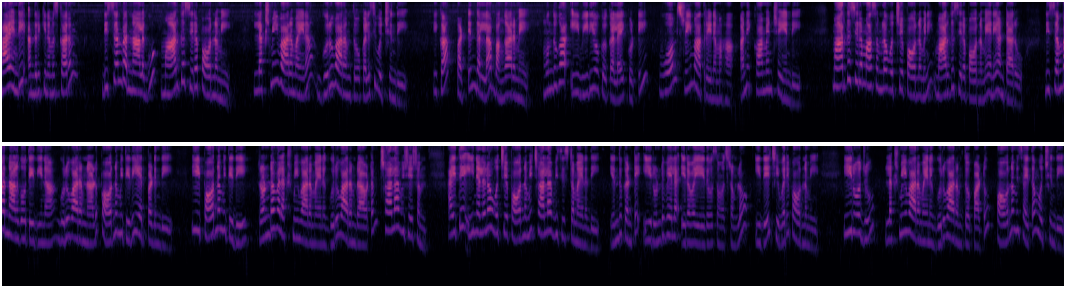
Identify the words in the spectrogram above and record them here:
Hi అండి అందరికీ నమస్కారం. డిసెంబర్ నాలుగు మార్గశిర పౌర్ణమి. లక్ష్మీవారమైన గురువారంతో కలిసి వచ్చింది. ఇక పట్టిందల్లా బంగారమే. ముందుగా ఈ వీడియోకి ఒక లైక్ కొట్టి ఓం శ్రీమాత్రే నమః అని కామెంట్ చేయండి. మార్గశిర మాసంలో వచ్చే పౌర్ణమిని మార్గశిర పౌర్ణమి అని అంటారు. డిసెంబర్ నాలుగవ తేదీన గురువారం నాడు పౌర్ణమి తిథి ఏర్పడింది. ఈ పౌర్ణమి తిథి రెండవ లక్ష్మీవారమైన గురువారం రావటం చాలా విశేషం. అయితే ఈ నెలలో వచ్చే పౌర్ణమి చాలా విశిష్టమైనది. ఎందుకంటే ఈ రెండు వేల ఇరవై ఐదవ సంవత్సరంలో ఇదే చివరి పౌర్ణమి. ఈరోజు లక్ష్మీవారమైన గురువారంతో పాటు పౌర్ణమి సైతం వచ్చింది.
